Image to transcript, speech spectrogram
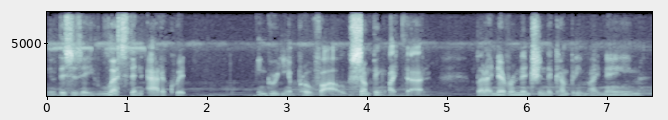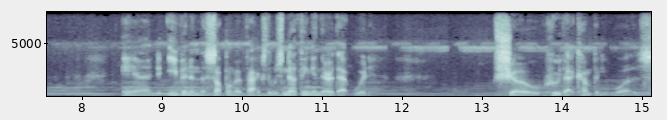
you know, this is a less than adequate ingredient profile, something like that. But I never mentioned the company by name and even in the supplement facts, there was nothing in there that would show who that company was.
